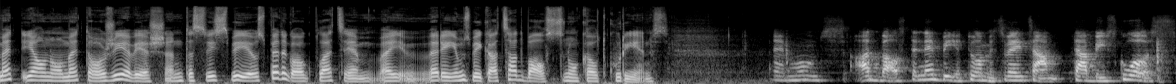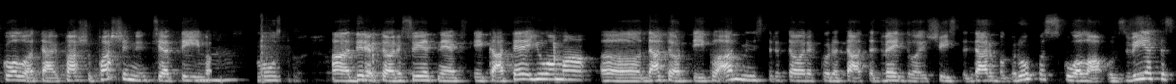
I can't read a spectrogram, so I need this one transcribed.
met, jauno metožu ieviešanu? Tas viss bija uz pedagoģu pleciem, vai arī jums bija kāds atbalsts no kaut kurienes? Mums atbalsta nebija, to mēs veicām. Tā bija skolas skolotāju pašu pašiniciatīva. Mm -hmm. Mūsu uh, direktores vietnieks IKT jomā, uh, datortīkla administratore, kura tā tad veidoja šīs darba grupas skolā uz vietas.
